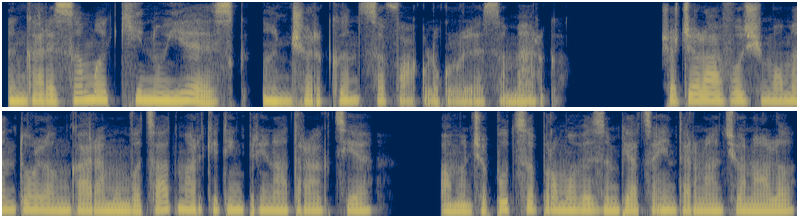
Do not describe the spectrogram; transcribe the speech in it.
în care să mă chinuiesc încercând să fac lucrurile să meargă. Și acela a fost și momentul în care am învățat marketing prin atracție, am început să promovez în piața internațională,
